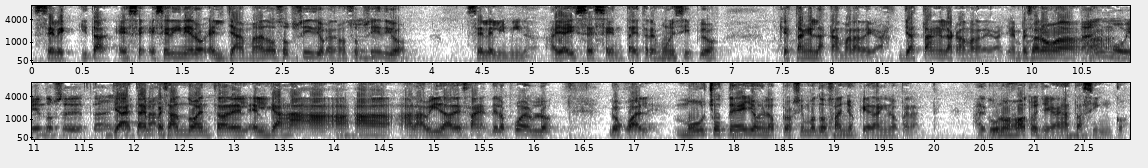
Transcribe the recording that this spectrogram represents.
se le quita ese, ese dinero, el llamado subsidio, que tenemos subsidio, se le elimina. Ahí hay 63 municipios que están en la cámara de gas. Ya están en la cámara de gas. Ya empezaron a. Están moviéndose. ya está empezando a entrar el, gas a, la vida de, los pueblos, lo cual muchos de ellos en los próximos dos años quedan inoperantes. Algunos otros llegan hasta cinco.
